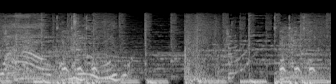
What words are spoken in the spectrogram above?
Wow! Two!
